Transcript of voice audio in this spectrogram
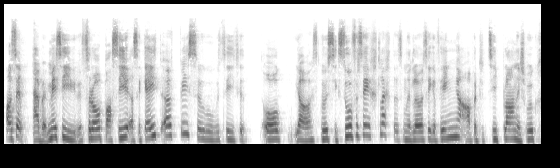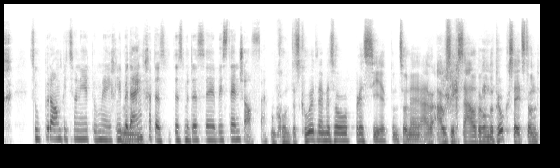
Also, eben, wir sind froh, passiert, also geht etwas und sind auch ja, ein gewisses zuversichtlich, dass wir Lösungen finden, aber der Zeitplan ist wirklich super ambitioniert und wir haben ein bisschen Bedenken, dass, dass wir das äh, bis dann schaffen. Und kommt das gut, wenn man so pressiert und so eine, auch auch sich selber unter Druck setzt und,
